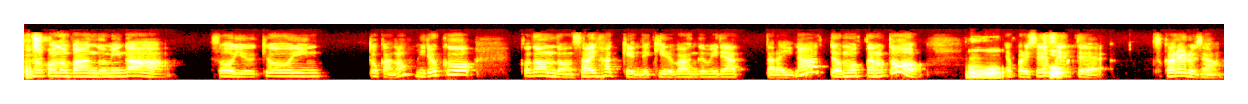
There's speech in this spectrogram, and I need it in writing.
まあ、この番組がそういう教員とかの魅力をこうどんどん再発見できる番組であったらいいなって思ったのとやっぱり先生って疲れるじゃん。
